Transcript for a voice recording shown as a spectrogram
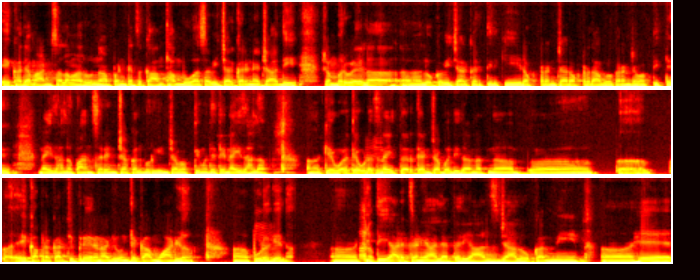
एखाद्या माणसाला मारून आपण त्याचं काम थांबवू असा विचार करण्याच्या आधी शंभर वेळेला लोक विचार करतील की डॉक्टरांच्या डॉक्टर दाभोळकरांच्या बाबतीत ते नाही झालं पानसरेंच्या कलबुर्गींच्या बाबतीमध्ये ते नाही झालं. केवळ तेवढंच नाही तर त्यांच्या बलिदानातनं एका प्रकारची प्रेरणा घेऊन ते काम वाढलं पुढे गेलं. किती अडचणी आल्या तरी आज ज्या लोकांनी हे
